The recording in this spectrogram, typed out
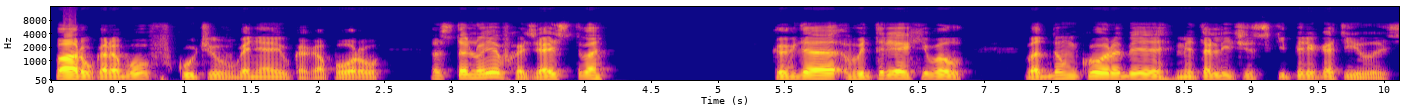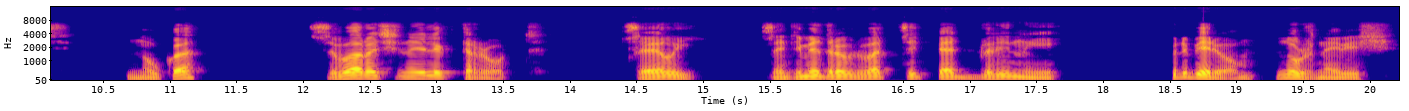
Пару коробов в кучу вгоняю как опору, остальное в хозяйство. Когда вытряхивал, в одном коробе металлически перекатилось. Ну-ка, Сварочный электрод. Целый, сантиметров двадцать пять длины. Приберем, нужная вещь.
